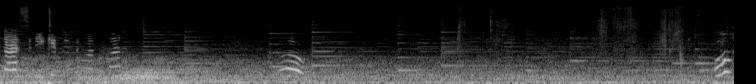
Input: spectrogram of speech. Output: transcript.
Tinggal sedikit nih teman-teman. Tuh. Uh.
